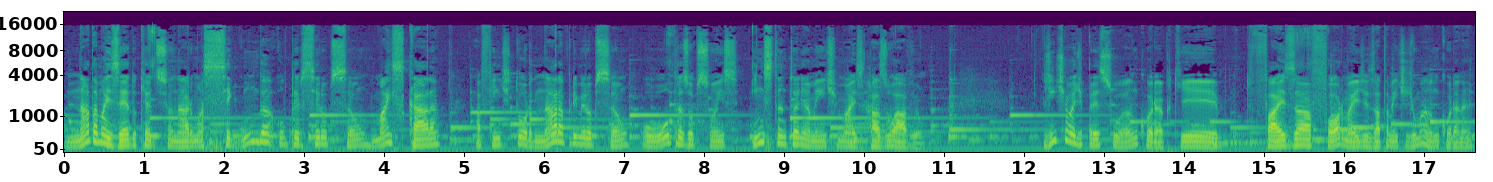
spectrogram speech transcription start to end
nada mais é do que adicionar uma segunda ou terceira opção mais cara a fim de tornar a primeira opção ou outras opções instantaneamente mais razoável. A gente chama de preço âncora porque faz a forma aí de exatamente de uma âncora, né?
